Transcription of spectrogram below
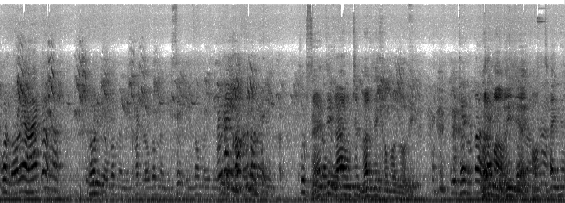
પણ હવે હા કામ. ગમે ખાટલો ગમે નહીં, ગમે નહીં, ઓલો ખાટલો ગમે નહીં, ખુરશી ગમે નહીં. ઉઠે ને તો ઘરમાં વહી જાય હો, થાય ને.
